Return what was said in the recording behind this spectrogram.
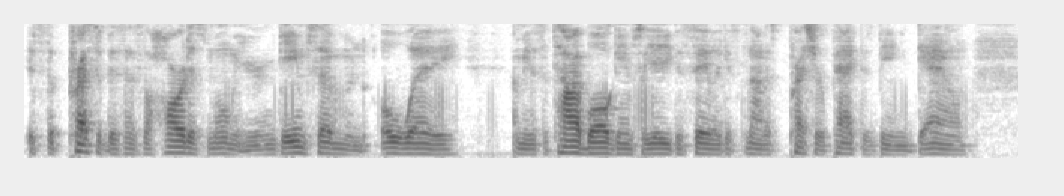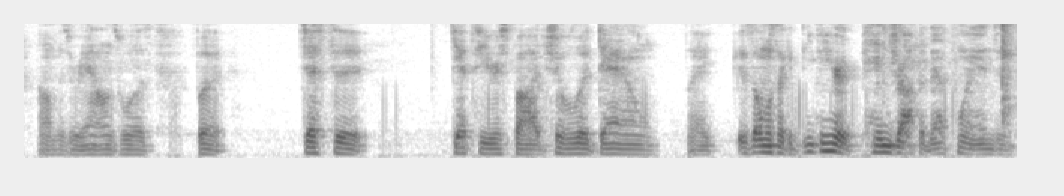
it's the precipice and it's the hardest moment. You're in Game Seven away. I mean, it's a tie ball game, so yeah, you can say like it's not as pressure packed as being down, um, as Ray Allen's was, but just to get to your spot, dribble it down, like it's almost like a, you can hear a pin drop at that point and just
